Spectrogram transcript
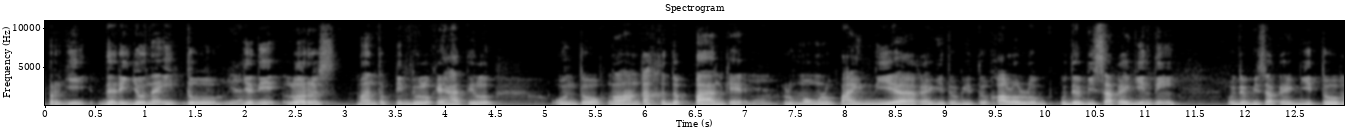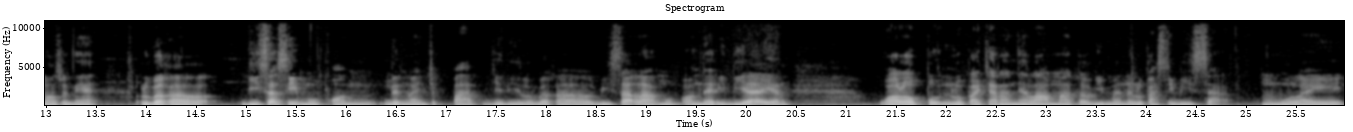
pergi dari zona itu. Iya. jadi lu harus mantepin dulu kayak hati lu untuk ngelangkah ke depan kayak Iya. lu mau ngelupain dia kayak gitu gitu kalau lu udah bisa kayak gini udah bisa kayak gitu maksudnya lu bakal bisa sih move on dengan cepat. Jadi lu bakal bisa lah move on dari dia yang walaupun lu pacarannya lama atau gimana lu pasti bisa memulai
